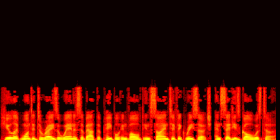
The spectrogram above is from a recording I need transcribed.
Hewlett wanted to raise awareness about the people involved in scientific research, and said his goal was to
